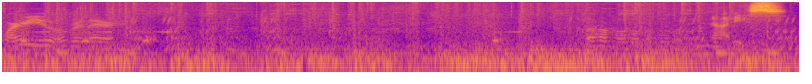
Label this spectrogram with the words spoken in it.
Why are you over there? Oh, nice.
